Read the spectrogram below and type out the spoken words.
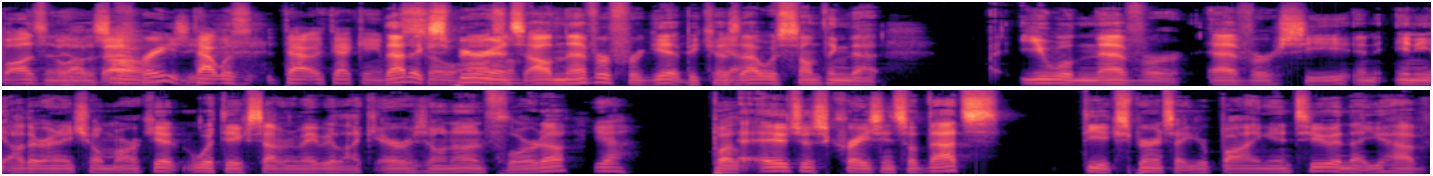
buzzing. Oh, it was bet. crazy. That was that that game. that was so experience awesome. I'll never forget because Yeah. that was something that you will never ever see in any other NHL market, with the exception of maybe like Arizona and Florida. Yeah, But it's just crazy, and so that's the experience that you're buying into and that you have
